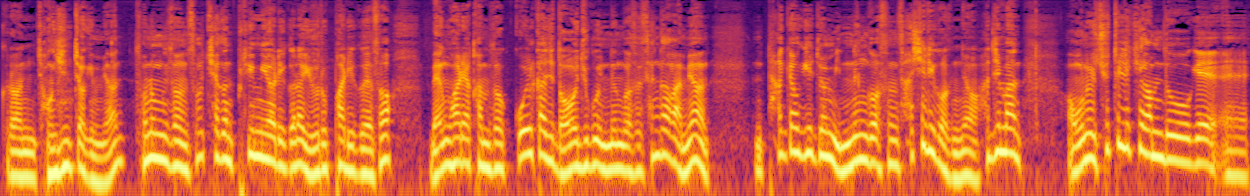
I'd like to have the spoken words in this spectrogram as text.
그런 정신적인 면, 손흥민 선수 최근 프리미어리그나 유로파리그에서 맹활약하면서 골까지 넣어주고 있는 것을 생각하면 타격이 좀 있는 것은 사실이거든요. 하지만 오늘 슈틸리케 감독의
